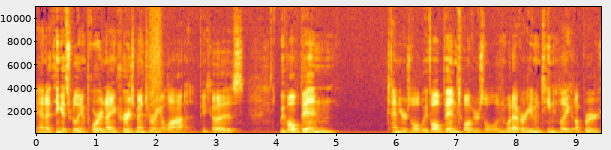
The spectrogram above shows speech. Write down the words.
And I think it's really important. I encourage mentoring a lot because we've all been 10 years old. We've all been 12 years old and whatever, even teen, like upper,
